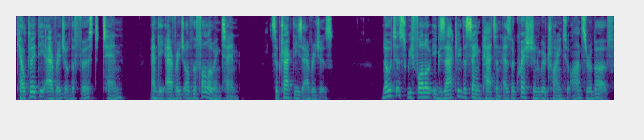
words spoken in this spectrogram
Calculate the average of the first 10 and the average of the following 10. Subtract these averages. Notice we follow exactly the same pattern as the question we're trying to answer above,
